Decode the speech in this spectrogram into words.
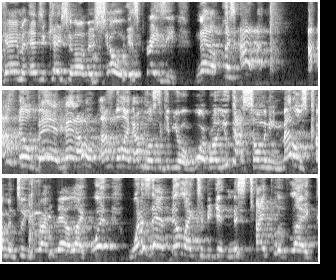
game and education on this show. It's crazy. Now, listen, I, I feel bad, man. I don't. I feel like I'm supposed to give you a award, bro. You got so many medals coming to you right now. Like, what? What does that feel like to be getting this type of like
